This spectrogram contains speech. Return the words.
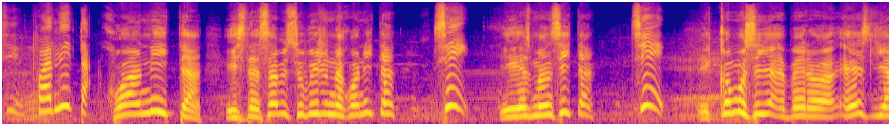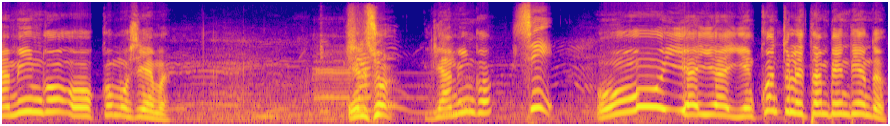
Sí. Juanita. Juanita. ¿Y se sabe subir una Juanita? Sí. ¿Y es mansita? Sí. ¿Y ¿Cómo se llama? ¿Pero es Yamingo o cómo se llama? ¿El sol? ¿Yamingo? Sí. Uy, ay, ay. ¿Y en cuánto le están vendiendo?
